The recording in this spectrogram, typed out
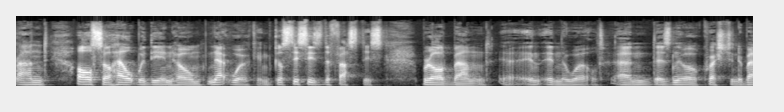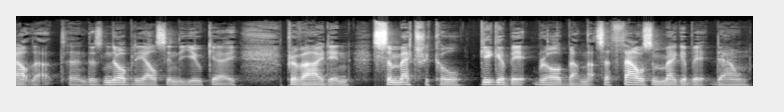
and also help with the in home networking because this is the fastest broadband uh, in, in the world. And there's no question about that. And there's nobody else in the UK providing symmetrical gigabit broadband. That's a thousand megabit down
